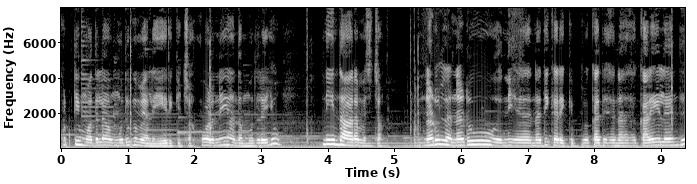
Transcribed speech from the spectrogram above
குட்டி முதல்ல முதுகு மேலே ஏறிக்கிச்சான் உடனே அந்த முதலையும் நீந்த ஆரம்பிச்சிச்சான் நடுவில் நடு நதிக்கரைக்கு கதை ந- கரையிலேருந்து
